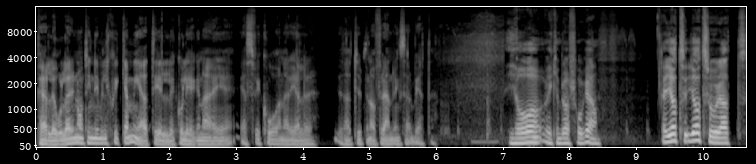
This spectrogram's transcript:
Pelle, Ola, är det någonting ni vill skicka med till kollegorna i SVK när det gäller den här typen av förändringsarbete? Ja, vilken bra fråga. Jag, jag tror att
